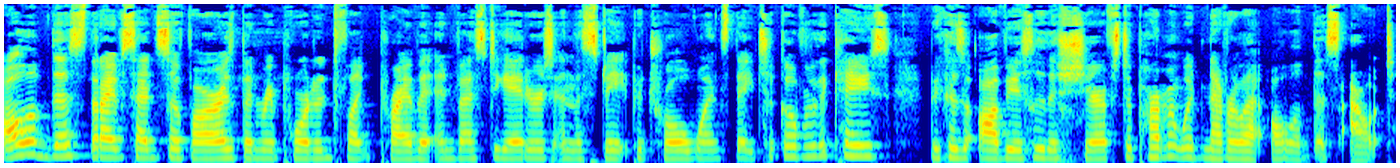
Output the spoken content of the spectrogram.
All of this that I've said so far has been reported to like private investigators and the state patrol once they took over the case because obviously the sheriff's department would never let all of this out.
